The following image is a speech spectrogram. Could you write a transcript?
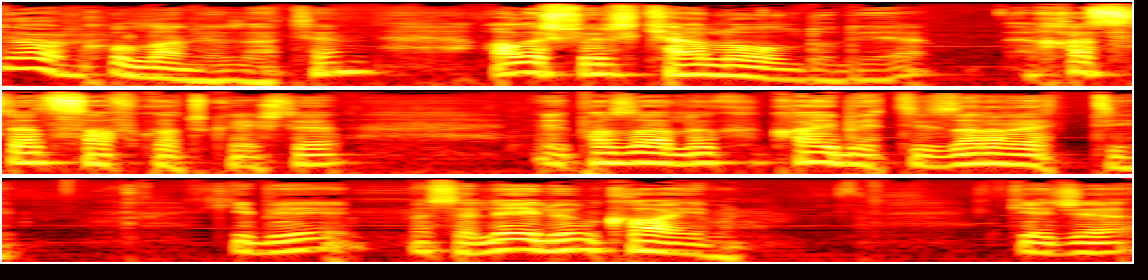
Doğru. kullanıyor zaten. Alışveriş karlı oldu diye. Hasrat safkatuke işte e, pazarlık kaybetti, zarar etti gibi mesela leylün kaimin gece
